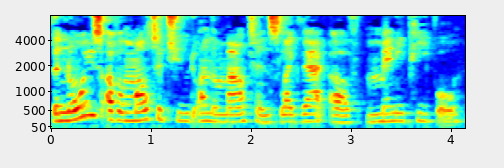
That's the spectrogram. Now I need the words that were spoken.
The noise of a multitude on the mountains, like that of many people,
